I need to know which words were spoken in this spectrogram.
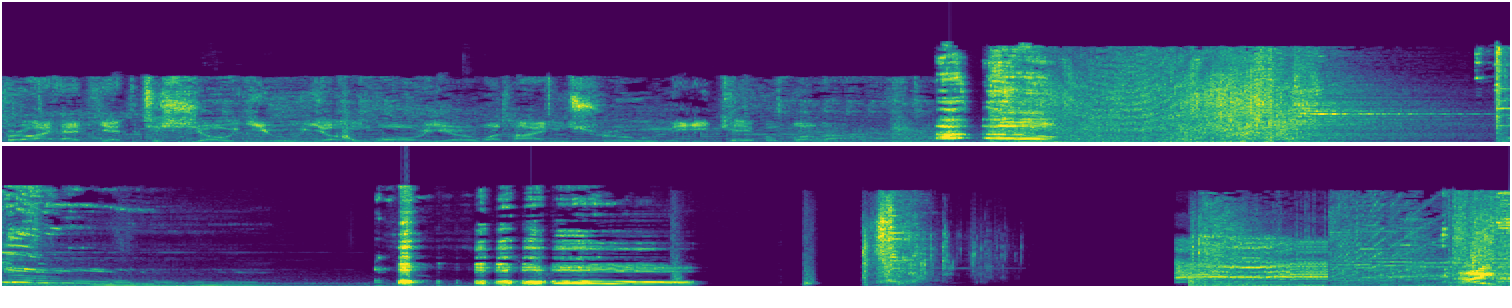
for I have yet to show you, young warrior, what I'm truly capable of. Uh-oh. Ooh. Oh. Knife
